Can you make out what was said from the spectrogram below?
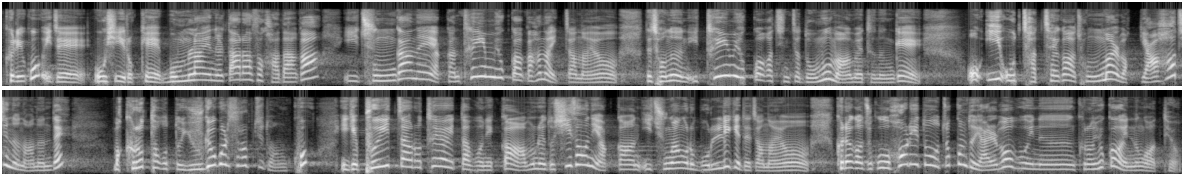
그리고 이제 옷이 이렇게 몸 라인을 따라서 가다가 이 중간에 약간 트임 효과가 하나 있잖아요. 근데 저는 이 트임 효과가 진짜 너무 마음에 드는 게, 어, 이 옷 자체가 정말 막 야하지는 않은데 막 그렇다고 또 유교걸스럽지도 않고 이게 V자로 트여 있다 보니까 아무래도 시선이 약간 이 중앙으로 몰리게 되잖아요. 그래가지고 허리도 조금 더 얇아 보이는 그런 효과가 있는 것 같아요.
